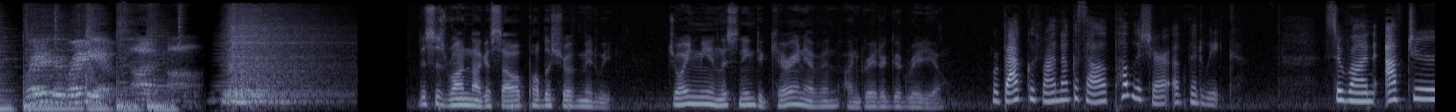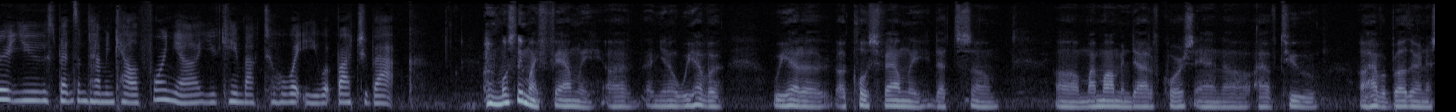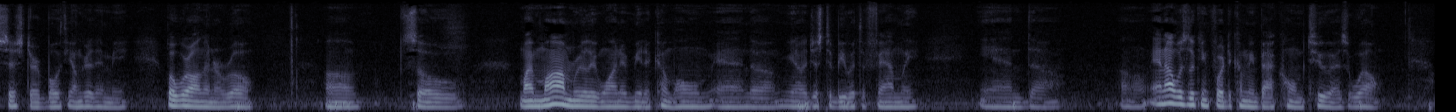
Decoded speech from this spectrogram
greatergoodradio.com. This is Ron Nagasawa, publisher of Midweek. Join me in listening to Carrie and Evan on Greater Good Radio. We're back with Ron Nagasawa, publisher of Midweek. So, Ron, after you spent some time in California, you came back to Hawaii. What brought you back? Mostly my family. Uh, and, you know, we have a we had a, a close family. That's um, uh, my mom and dad, of course, and uh, I have two. I have a brother and a sister, both younger than me, but we're all in a row. Uh, so my mom really wanted me to come home and um, you know just to be with the family, and uh, uh, and I was looking forward to coming back home too as well.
